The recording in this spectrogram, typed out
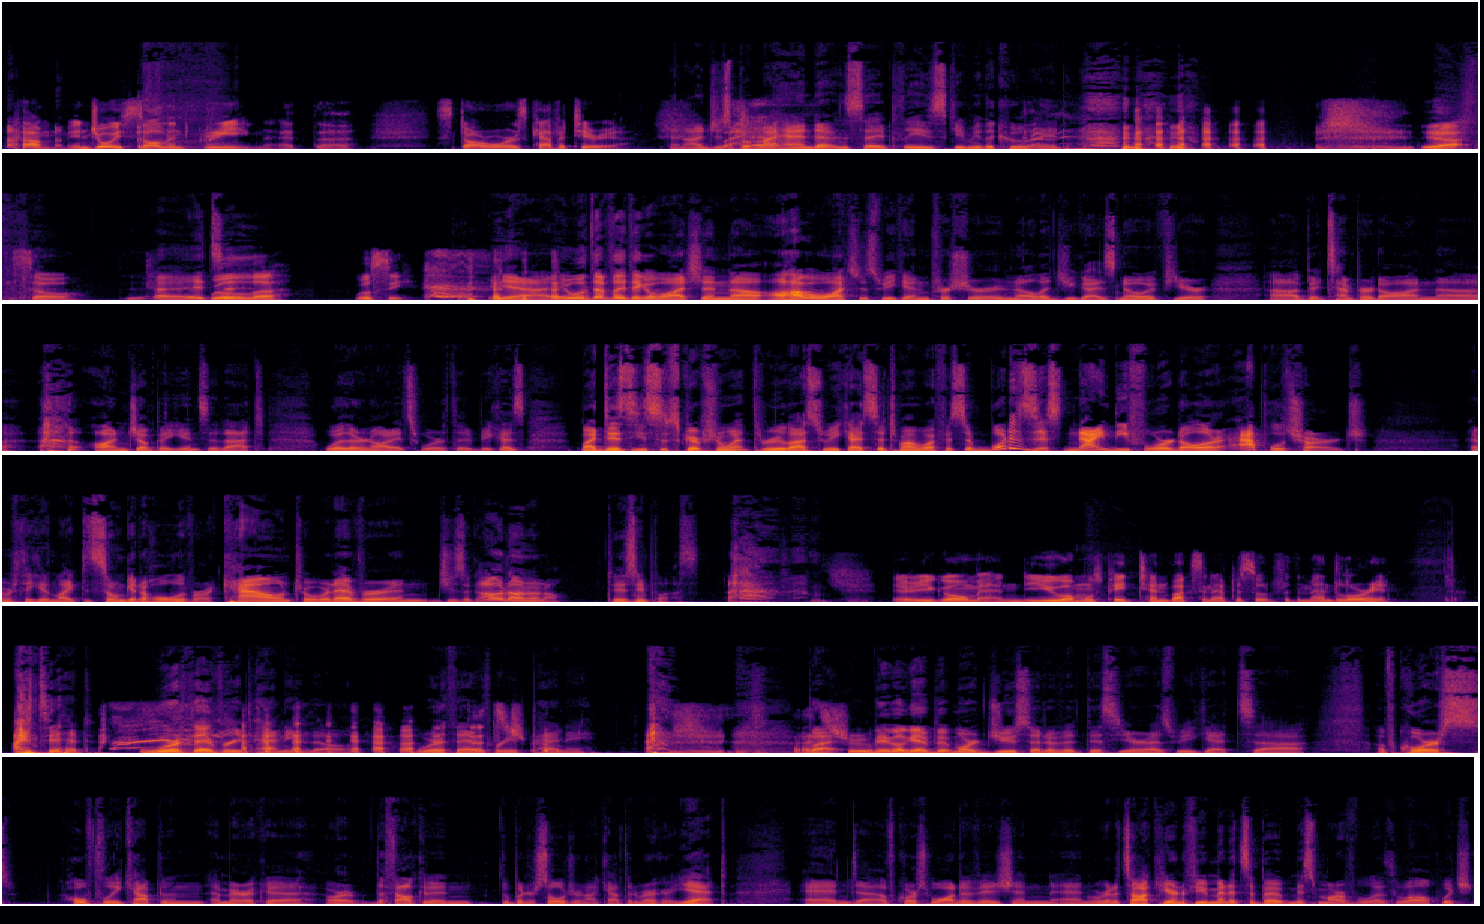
come enjoy Soylent Green at the star wars cafeteria and I just put my hand out and say, "Please give me the Kool Aid." yeah so yeah, it's we'll uh we'll see yeah, it will definitely take a watch, and uh, I'll have a watch this weekend for sure, and I'll let you guys know if you're uh, a bit tempered on uh, on jumping into that, whether or not it's worth it. Because my Disney subscription went through last week. I said to my wife, I said, "What is this ninety four dollar Apple charge?" And we're thinking like, did someone get a hold of our account or whatever? And she's like, "Oh no, no, no, Disney Plus." there you go man you almost paid 10 bucks an episode for the mandalorian I did. Worth every penny, though. Worth every penny. that's but true maybe I'll get a bit more juice out of it this year as we get, uh, of course, hopefully Captain America or the Falcon and the Winter Soldier, not Captain America yet, and uh, of course WandaVision, and we're going to talk here in a few minutes about Ms. Marvel as well, which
